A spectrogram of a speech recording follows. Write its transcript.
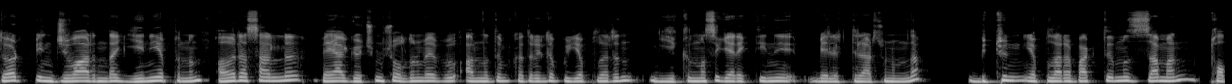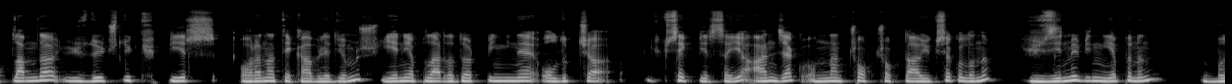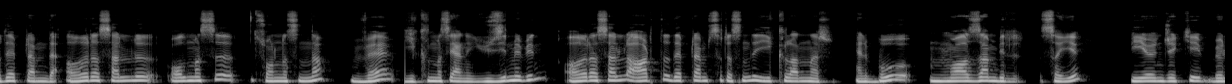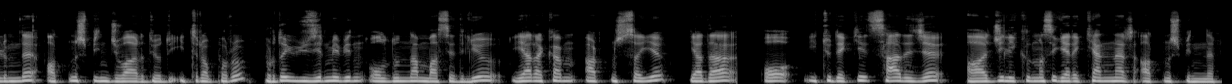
4000 civarında yeni yapının ağır hasarlı veya göçmüş olduğunu ve bu anladığım kadarıyla bu yapıların yıkılması gerektiğini belirttiler sunumda. Bütün yapılara baktığımız zaman toplamda %3'lük bir orana tekabül ediyormuş. Yeni yapılarda 4000 yine oldukça yüksek bir sayı ancak ondan çok çok daha yüksek olanı 120 bin yapının bu depremde ağır hasarlı olması sonrasında ve yıkılması yani 120 bin ağır hasarlı artı deprem sırasında yıkılanlar. Yani bu muazzam bir sayı. Bir önceki bölümde 60 bin civarı diyordu it raporu. Burada 120 bin olduğundan bahsediliyor. Ya rakam artmış sayı ya da o İTÜ'deki sadece acil yıkılması gerekenler 60 bindi.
